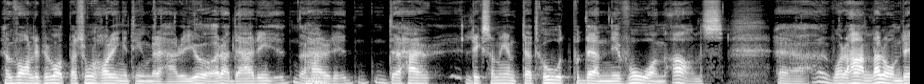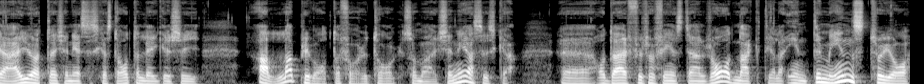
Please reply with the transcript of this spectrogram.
en vanlig privatperson har ingenting med det här att göra. Det här, det här, mm. det här liksom inte ett hot på den nivån alls. Eh, vad det handlar om det är ju att den kinesiska staten lägger sig i alla privata företag som är kinesiska. Eh, och därför så finns det en rad nackdelar, inte minst tror jag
